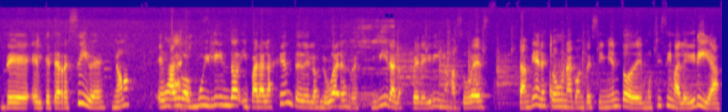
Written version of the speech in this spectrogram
del que te recibe, ¿no? Es algo muy lindo y para la gente de los lugares recibir a los peregrinos a su vez también es todo un acontecimiento de muchísima alegría.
